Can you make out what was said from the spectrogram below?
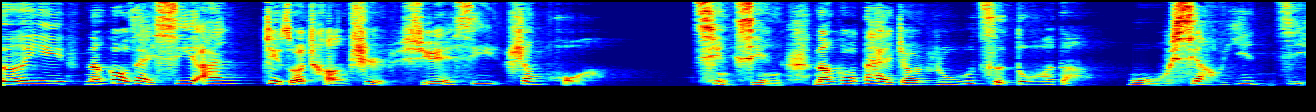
得意能够在西安这座城市学习生活，庆幸能够带着如此多的母校印记，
